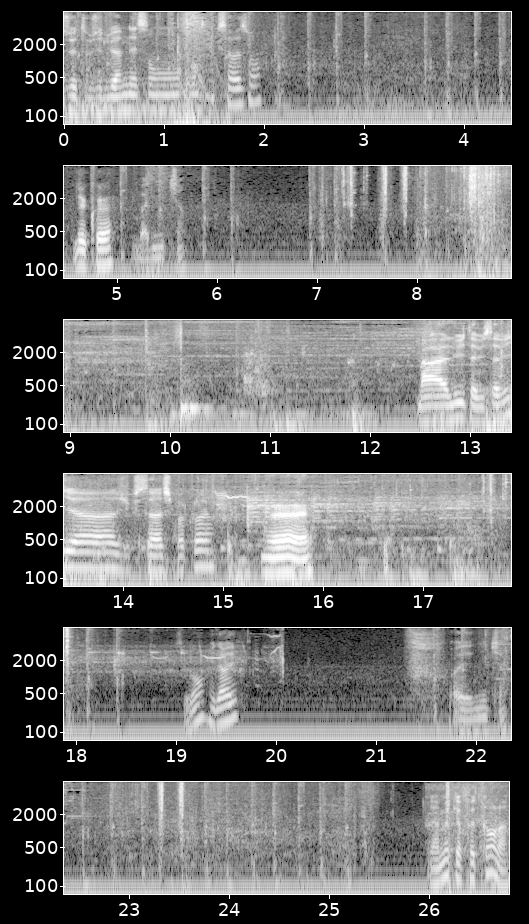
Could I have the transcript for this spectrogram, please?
Je vais être obligé de lui amener son, son truc sérieusement De quoi Bah nique. Bah lui t'as vu sa vie à Juxa je sais pas quoi là Ouais, ouais. C'est bon il arrive Ouais nique. Y'a un mec à feu de camp là?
